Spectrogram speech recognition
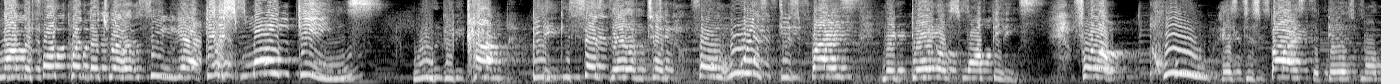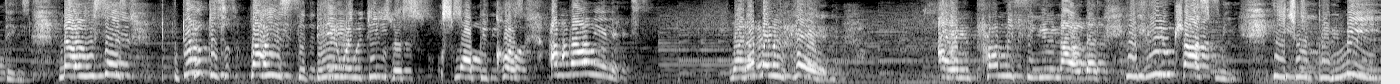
Now, the fourth point that we are seeing here, the small things will become big. It says there in 10, for who has despised the day of small things? For who has despised the day of small things? Now he says, don't despise the day when things were small because I'm now in it. Whatever you had, I am promising you now that if you trust me, it will be me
